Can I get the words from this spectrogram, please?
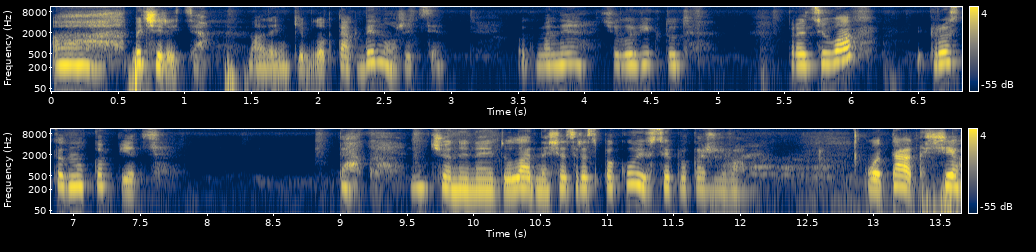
а, печериця, маленький блок. Так, де ножиці? От мене чоловік тут працював і просто ну капець. Так, нічого не знайду. Ладно, зараз розпакую, все покажу вам. О, так, ще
